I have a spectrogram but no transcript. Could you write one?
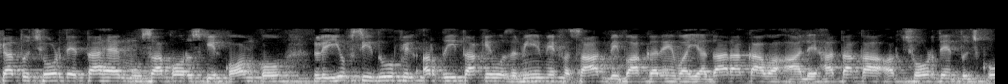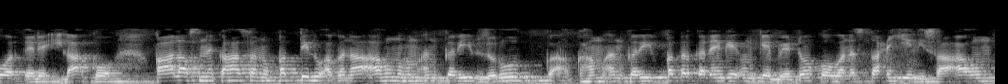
کیا تو چھوڑ دیتا ہے موسا کو اور اس کی قوم کو؟ لیفسدو فی الارض، تاکہ وہ زمین میں فساد بھی با کریں، و یدارا کا و آلہتا کا، اور چھوڑ دیں تجھ کو اور تیرے الہ کو۔ قالا اس نے کہا، سنقتل ابناءہم، ہم ان قریب ضرور، ہم ان قریب قتل کریں گے ان کے بیٹوں کو، ونستحیی نساءہم۔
